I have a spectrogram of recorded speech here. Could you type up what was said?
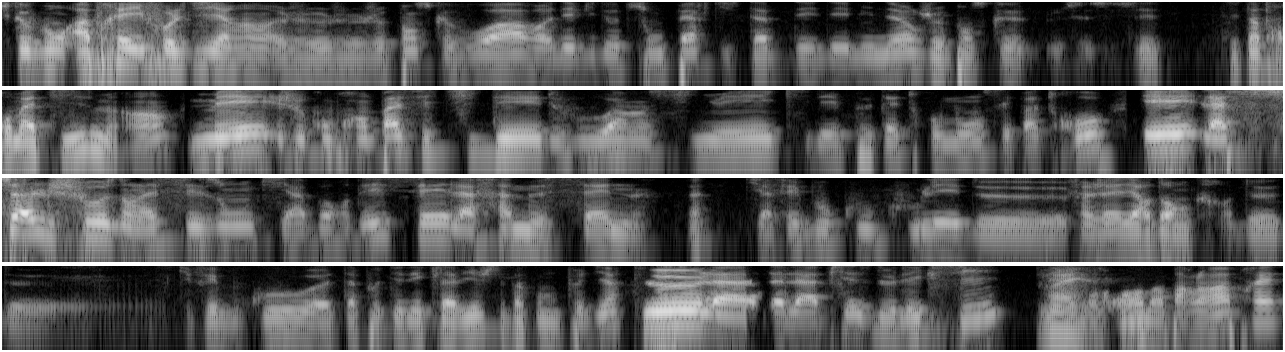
Puisque bon, après, il faut le dire, hein, je, je, je, pense que voir des vidéos de son père qui se tape des, des mineurs, je pense que c'est un traumatisme. Hein. Mais je comprends pas cette idée de vouloir insinuer qu'il est peut-être homo, c'est pas trop. Et la seule chose dans la saison qui est abordée, c'est la fameuse scène qui a fait beaucoup couler de, enfin j'allais dire d'encre, de, de qui fait beaucoup euh, tapoter des claviers, je sais pas comment on peut dire, de la, de la pièce de Lexi, ouais. on en parlera après,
